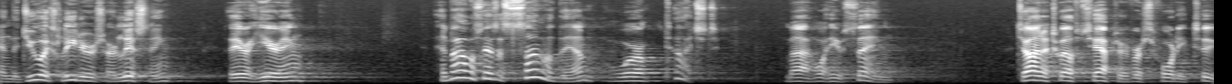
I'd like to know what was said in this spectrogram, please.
and the Jewish leaders are listening. They hearing. And the Bible says that some of them were touched by what he was saying. John, the 12th chapter, verse 42.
